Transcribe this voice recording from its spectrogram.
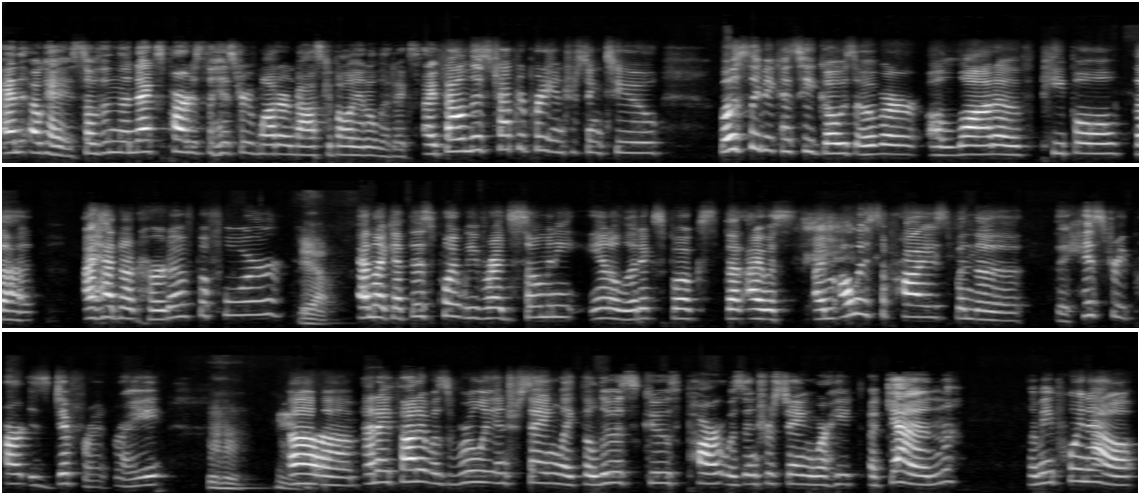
and okay, so then the next part is the history of modern basketball analytics. I found this chapter pretty interesting too, mostly because he goes over a lot of people that I had not heard of before. Yeah. And like at this point, we've read so many analytics books that I was I'm always surprised when the the history part is different, right? Mm-hmm. Um, and I thought it was really interesting. Like the Lewis Guth part was interesting, where he again, let me point out,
